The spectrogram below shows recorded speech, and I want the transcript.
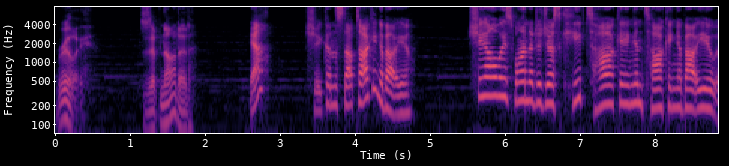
Really? Zipp nodded. Yeah, she couldn't stop talking about you. She always wanted to just keep talking and talking about you,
